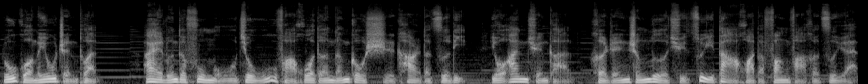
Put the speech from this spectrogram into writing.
如果没有诊断，艾伦的父母就无法获得能够使卡尔的自立、有安全感和人生乐趣最大化的方法和资源。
